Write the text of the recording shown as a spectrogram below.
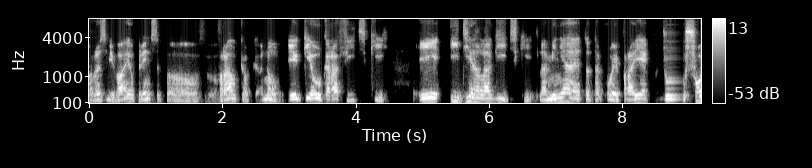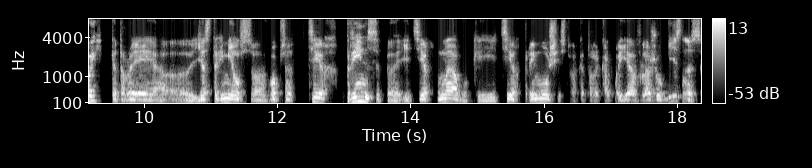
развиваю, в принципе, в рамках, ну, и географически и идеологически. Для меня это такой проект душой, который э, я стремился, в общем, тех принципов и тех навыков и тех преимуществ, которые как бы я вложу в бизнес,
